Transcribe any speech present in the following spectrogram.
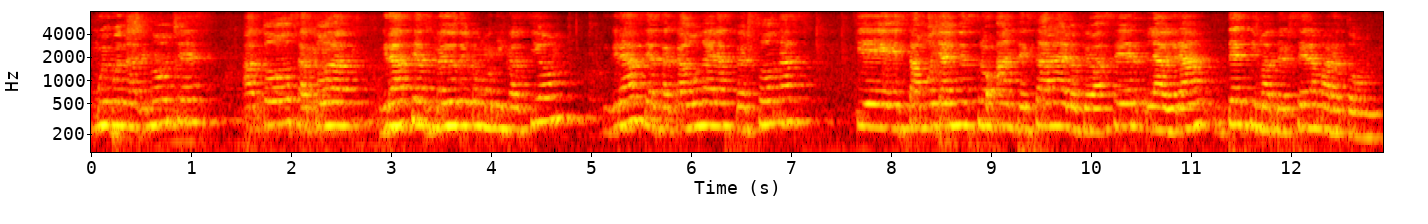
muy buenas noches a todos, a todas. Gracias medios de comunicación, gracias a cada una de las personas que estamos ya en nuestro antesala de lo que va a ser la gran décima tercera maratón.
